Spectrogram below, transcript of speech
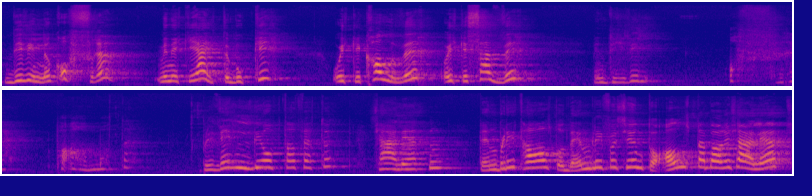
De vil nok ofre, men ikke geitebukker. Og ikke kalver og ikke sauer. Men de vil ofre på annen måte. Blir veldig opptatt, vet du. Kjærligheten, den blir talt, og den blir forkynt, og alt er bare kjærlighet.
